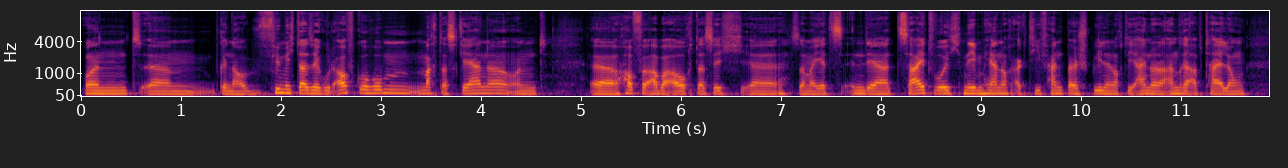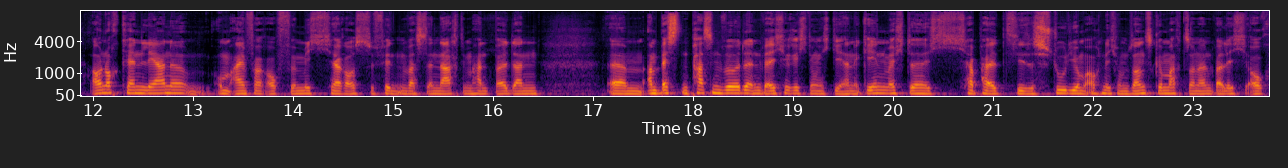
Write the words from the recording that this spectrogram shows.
und ähm, genau, fühle mich da sehr gut aufgehoben, mache das gerne und äh, hoffe aber auch, dass ich, äh, sagen wir jetzt in der Zeit, wo ich nebenher noch aktiv Handball spiele, noch die eine oder andere Abteilung auch noch kennenlerne, um einfach auch für mich herauszufinden, was denn nach dem Handball dann ähm, am besten passen würde, in welche Richtung ich gerne gehen möchte. Ich habe halt dieses Studium auch nicht umsonst gemacht, sondern weil ich auch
